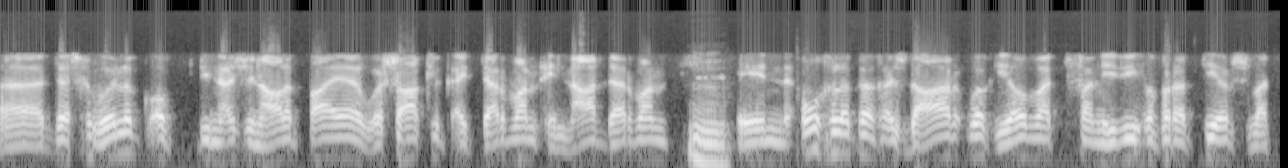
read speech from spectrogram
Uh dis gewoonlik op die nasionale paaie hoofsaaklik uit Durban en na Durban hmm. en ongelukkig is daar ook heelwat van hierdie operateurs wat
